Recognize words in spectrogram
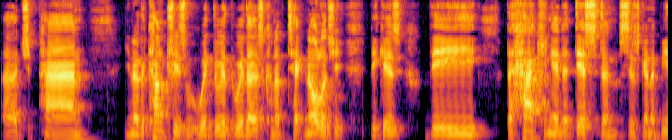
uh, Japan you know the countries with, with, with those kind of technology because the the hacking at a distance is going to be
